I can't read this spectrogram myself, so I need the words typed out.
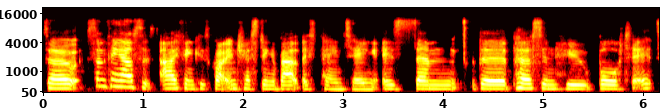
So something else that I think is quite interesting about this painting is um, the person who bought it.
